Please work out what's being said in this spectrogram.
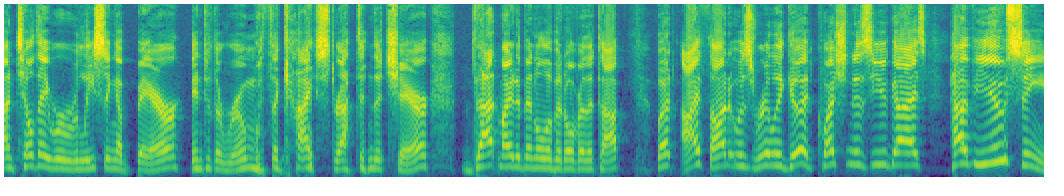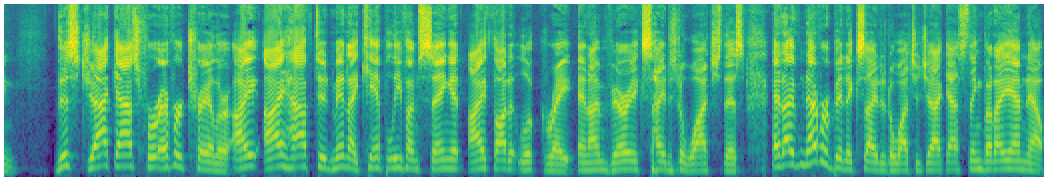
until they were releasing a bear into the room with the guy strapped in the chair. That might have been a little bit over the top, but I thought it was really good. Question is, you guys, have you seen this Jackass Forever trailer? I, I have to admit, I can't believe I'm saying it. I thought it looked great, and I'm very excited to watch this. And I've never been excited to watch a Jackass thing, but I am now.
